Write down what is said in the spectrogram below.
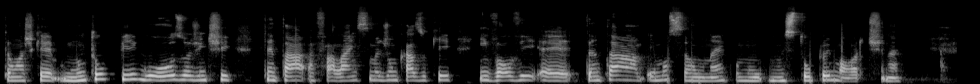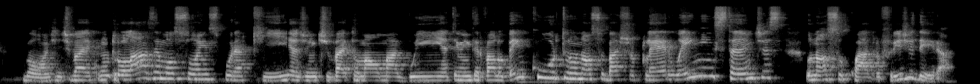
Então acho que é muito perigoso a gente tentar falar em cima de um caso que envolve é, tanta emoção, né? Como um estupro e morte, né? Bom, a gente vai controlar as emoções por aqui, a gente vai tomar uma aguinha, tem um intervalo bem curto no nosso Baixo Clero, em instantes, o nosso quadro Frigideira.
